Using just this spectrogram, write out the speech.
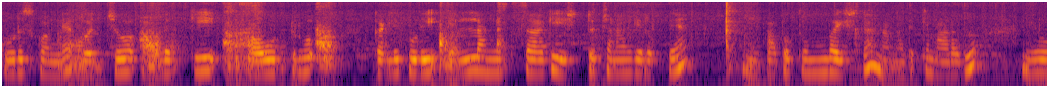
ಕೂಡಿಸ್ಕೊಂಡೆ ಗೊಜ್ಜು, ಅವಲಕ್ಕಿ, ಪೌಡ್ರು, ಕಡಲೆ ಪುಡಿ ಎಲ್ಲ ಮಿಕ್ಸ್ ಆಗಿ ಎಷ್ಟು ಚೆನ್ನಾಗಿರುತ್ತೆ. ನನ್ನ ಪಾಪ ತುಂಬ ಇಷ್ಟ, ನಾನು ಅದಕ್ಕೆ ಮಾಡೋದು. ನೀವು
